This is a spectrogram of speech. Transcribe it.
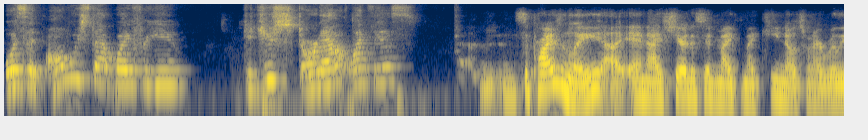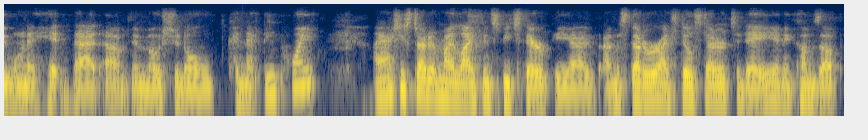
Was it always that way for you? Did you start out like this? Surprisingly uh, and i share this in my my keynotes when i really want to hit that um, emotional connecting point. I actually started my life in speech therapy. I, i'm a stutterer. I still stutter today and it comes up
